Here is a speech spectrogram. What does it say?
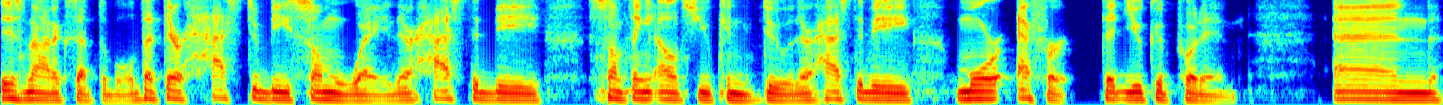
is not acceptable that there has to be some way there has to be something else you can do there has to be more effort that you could put in and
